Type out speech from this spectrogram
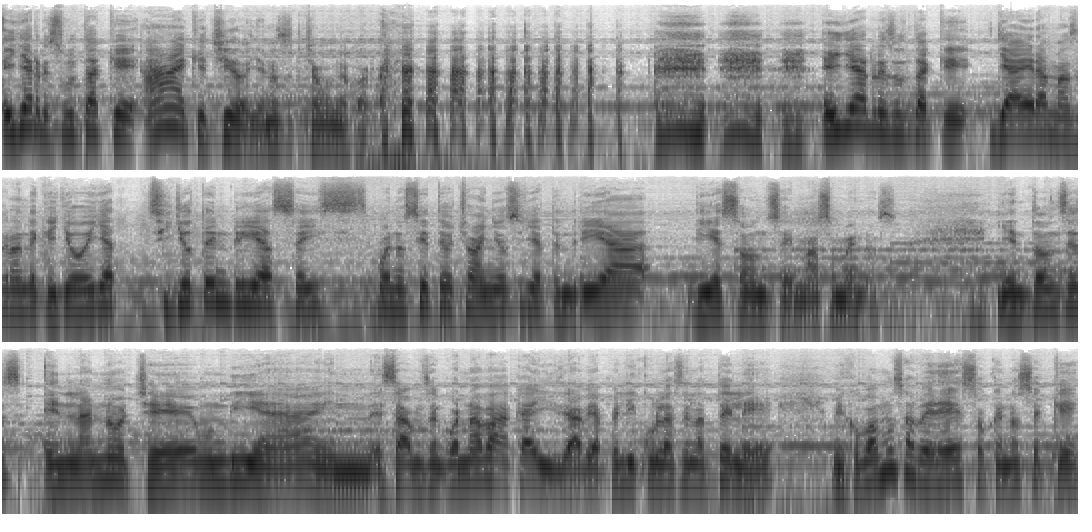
ella resulta que, ay, qué chido, ya nos escuchamos mejor. ella resulta que ya era más grande que yo, ella, si yo tendría 6, bueno, 7, 8 años, ella tendría 10, 11 más o menos. Y entonces en la noche, un día, en- estábamos en Cuernavaca y había películas en la tele. Me dijo, vamos a ver eso, que no sé qué.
